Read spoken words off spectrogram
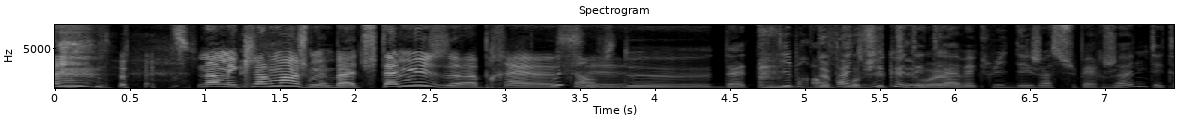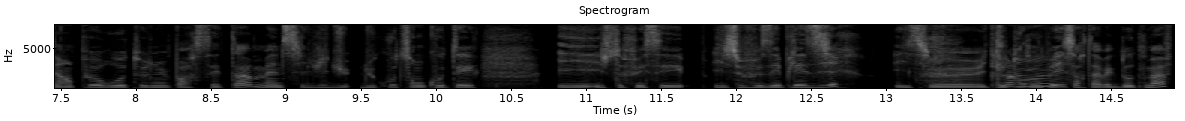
Non, mais clairement, je me... bah, tu t'amuses après. Oui, c'est- t'as envie de- d'être libre. De en fait, vu que t'étais ouais. avec lui déjà super jeune, t'étais un peu retenu par cet homme, même si lui, du, du coup, de son côté, il, il se, faisait, il se faisait plaisir, il, se, il te trompait, il sortait avec d'autres meufs,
